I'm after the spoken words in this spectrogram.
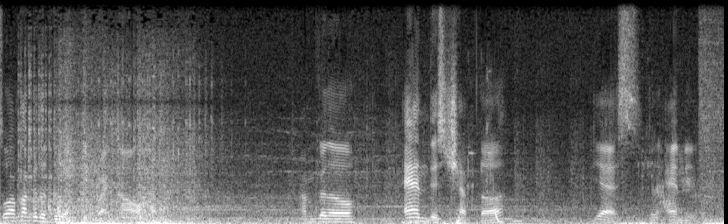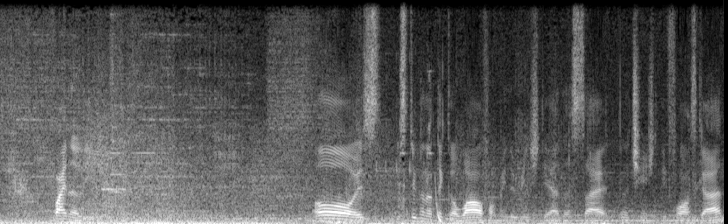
So I'm not gonna do anything right now. I'm gonna end this chapter. Yes, gonna end it. Finally. Oh, it's, it's still gonna take a while for me to reach the other side. gonna change the force gun.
